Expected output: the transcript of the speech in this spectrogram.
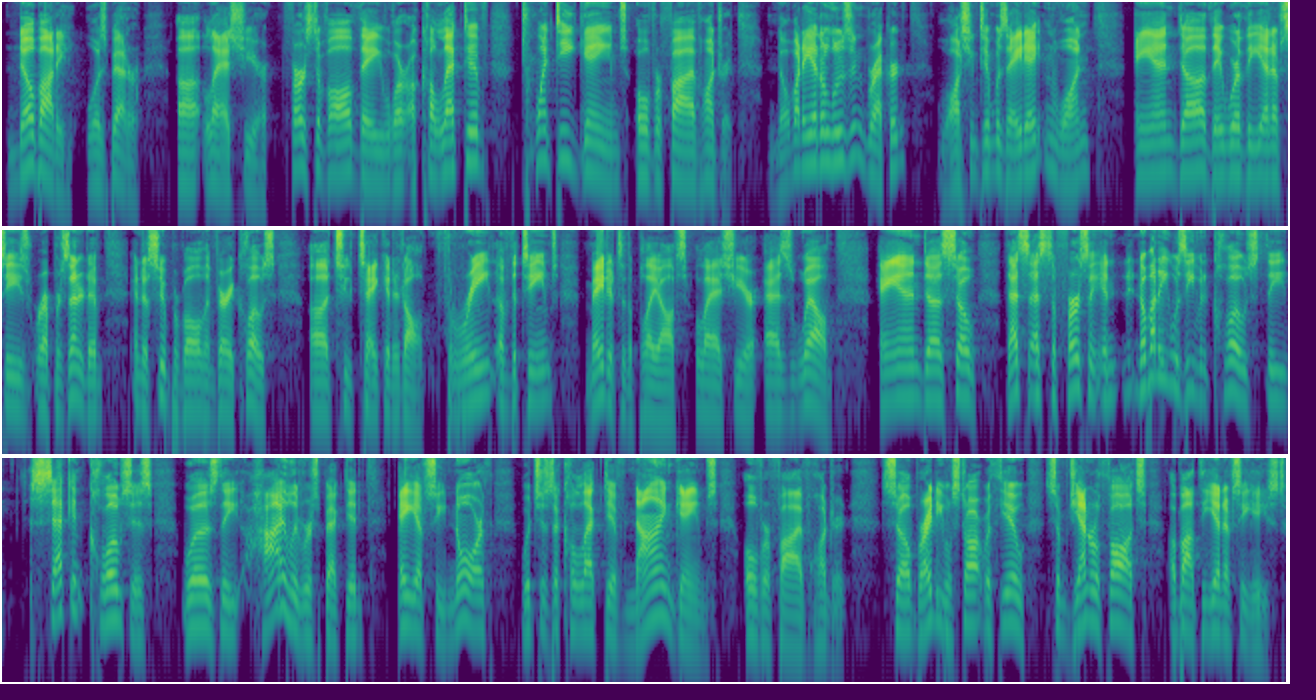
Nobody was better uh, last year. First of all, they were a collective 20 games over 500. Nobody had a losing record. Washington was 8 8 and 1, and uh, they were the NFC's representative in the Super Bowl and very close uh, to taking it all. Three of the teams made it to the playoffs last year as well. And uh, so that's that's the first thing. And nobody was even close. The second closest was the highly respected AFC North, which is a collective nine games over 500. So, Brady, we'll start with you. Some general thoughts about the NFC East.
